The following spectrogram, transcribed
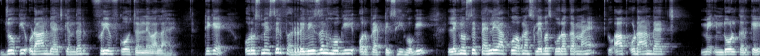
जो कि उड़ान बैच के अंदर फ्री ऑफ़ कॉस्ट चलने वाला है। ठीक है? और उसमें सिर्फ़ रिवीजन होगी और प्रैक्टिस ही होगी, लेकिन उससे पहले आपको अपना सिलेबस पूरा करना है तो आप उड़ान बैच में इनरोल करके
